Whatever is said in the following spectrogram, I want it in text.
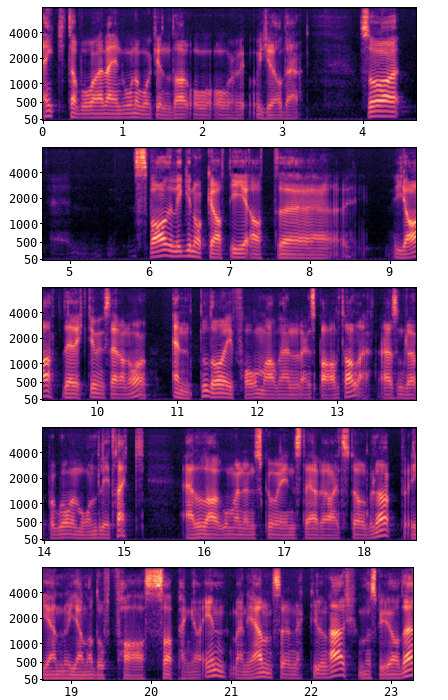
enkelte av våre, eller noen av våre kunder å, å, å, gjøre det. Så svaret ligger nok i at ja, det er riktig å investere nå. Enten da i form av en, en spareavtale som løper og går med månedlig trekk, eller om en ønsker å investere et større beløp. Igjen og gjerne da fase penger inn, men igjen så er det nøkkelen her, om vi skal gjøre det,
